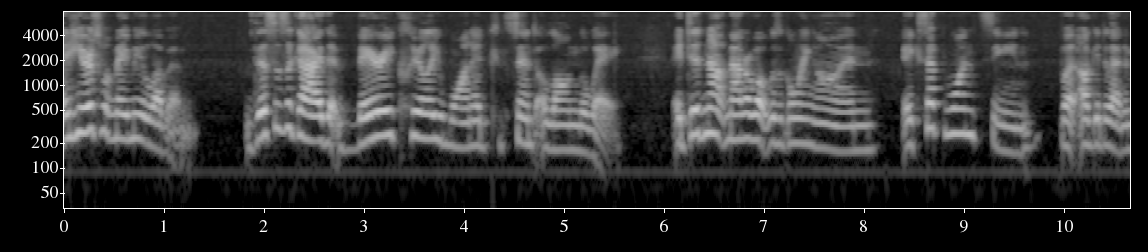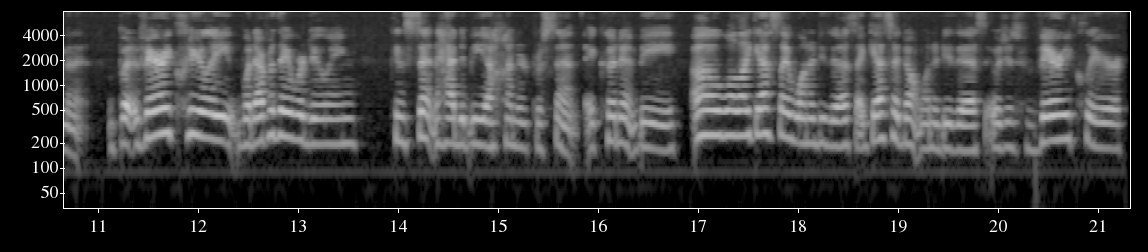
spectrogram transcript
And here's what made me love him this is a guy that very clearly wanted consent along the way. It did not matter what was going on, except one scene, but I'll get to that in a minute but very clearly, whatever they were doing, consent had to be a hundred percent. It couldn't be, oh well, I guess I want to do this. I guess I don't want to do this. It was just very clear,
